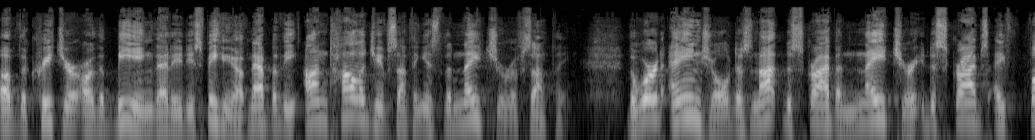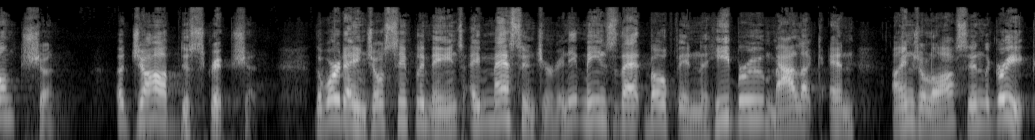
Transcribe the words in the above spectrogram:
of the creature or the being that it is speaking of. Now, but the ontology of something is the nature of something. The word angel does not describe a nature, it describes a function, a job description. The word angel simply means a messenger, and it means that both in the Hebrew, malak, and angelos in the Greek.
